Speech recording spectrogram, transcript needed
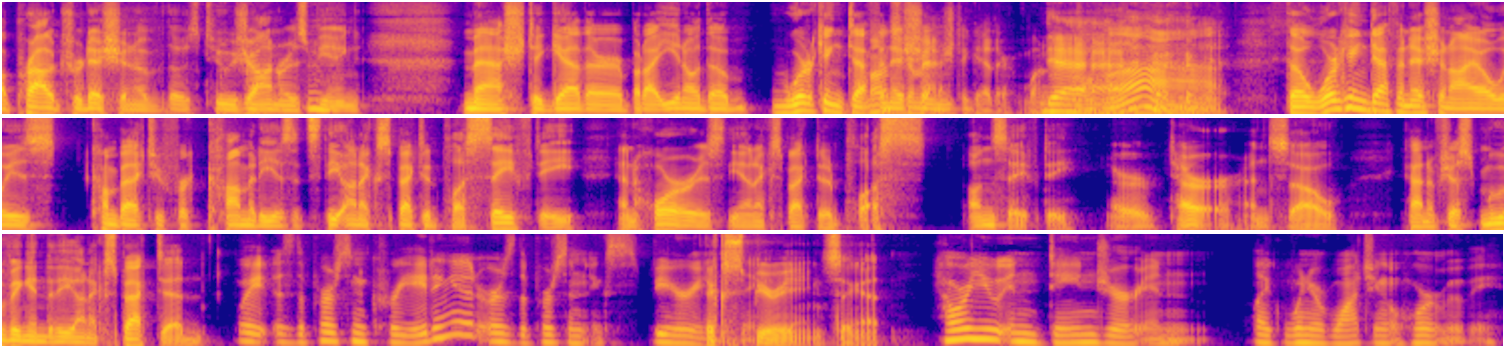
a proud tradition of those two genres Mhm. being mashed together. But I, you know, the working Monster definition, mash together. Wow. Ah. the working definition I always come back to for comedy is it's the unexpected plus safety, and horror is the unexpected plus unsafety or terror, and so kind of just moving into the unexpected, Wait, is the person creating it or is the person experiencing? it? experiencing it. How are you in danger in like when you're watching a horror movie?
